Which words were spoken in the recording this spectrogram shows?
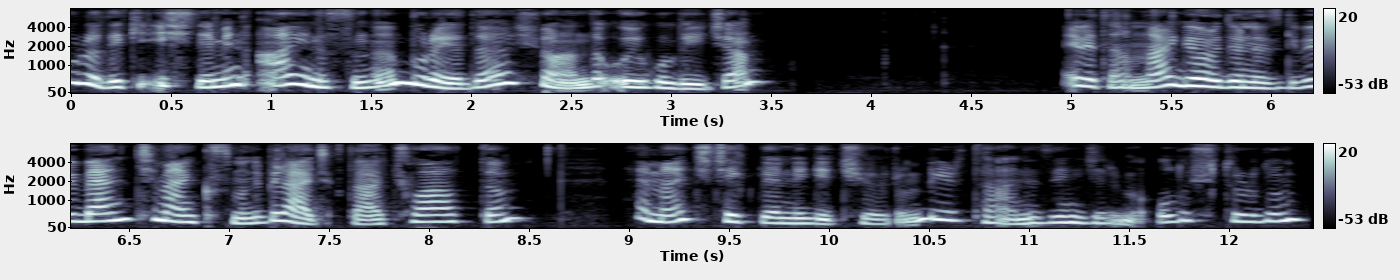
Buradaki işlemin aynısını buraya da şu anda uygulayacağım. Evet hanımlar gördüğünüz gibi ben çimen kısmını birazcık daha çoğalttım. Hemen çiçeklerine geçiyorum. Bir tane zincirimi oluşturdum.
